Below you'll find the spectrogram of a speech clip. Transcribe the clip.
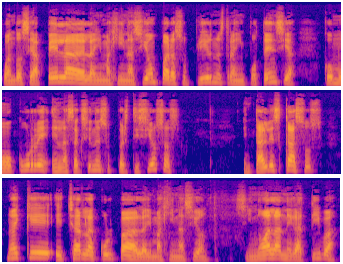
cuando se apela a la imaginación para suplir nuestra impotencia, como ocurre en las acciones supersticiosas. En tales casos, no hay que echar la culpa a la imaginación, sino a la negativa,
